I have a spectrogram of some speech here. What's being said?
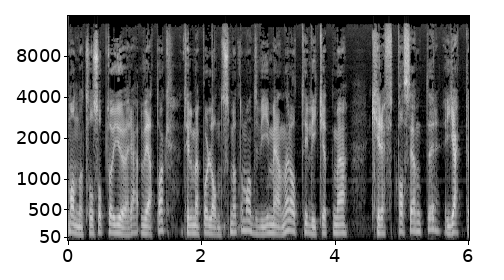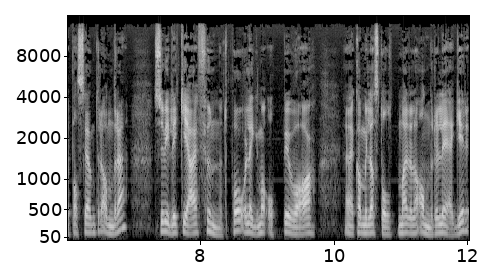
mannet oss opp til å gjøre vedtak, til og med på landsmøtet, om at vi mener at i likhet med kreftpasienter, hjertepasienter og andre, så ville ikke jeg funnet på å legge meg opp i hva eh, Camilla Stoltenberg eller andre leger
